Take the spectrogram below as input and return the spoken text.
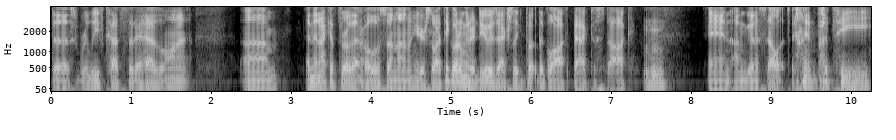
the relief cuts that it has on it. Um, and then I could throw that Holosun on here. So I think what I'm going to do is actually put the Glock back to stock, Mm-hmm. and I'm going to sell it and put the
